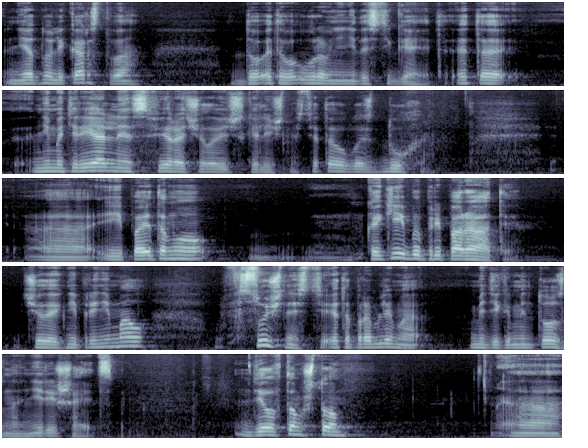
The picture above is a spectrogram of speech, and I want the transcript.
ни одно лекарство до этого уровня не достигает. Это нематериальная сфера человеческой личности, это область духа. Э, и поэтому какие бы препараты человек не принимал, в сущности эта проблема медикаментозно не решается. Дело в том, что э,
